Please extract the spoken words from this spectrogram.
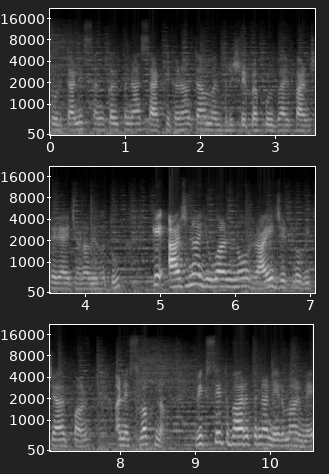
સુડતાલીસ સંકલ્પના સાથી ગણાવતા મંત્રી શ્રી પ્રફુલભાઈ પાનશેરિયાએ જણાવ્યું હતું કે આજના યુવાનનો રાય જેટલો વિચાર પણ અને સ્વપ્ન વિકસિત ભારતના નિર્માણને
